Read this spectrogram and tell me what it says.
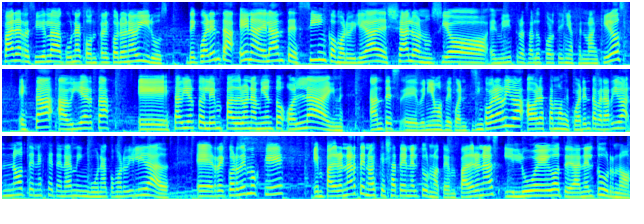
para recibir la vacuna contra el coronavirus. De 40 en adelante, sin comorbilidades, ya lo anunció el ministro de Salud porteño Fernán Quirós, está abierta, eh, está abierto el empadronamiento online. Antes eh, veníamos de 45 para arriba, ahora estamos de 40 para arriba, no tenés que tener ninguna comorbilidad. Eh, recordemos que empadronarte no es que ya te den el turno, te empadronas y luego te dan el turno.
